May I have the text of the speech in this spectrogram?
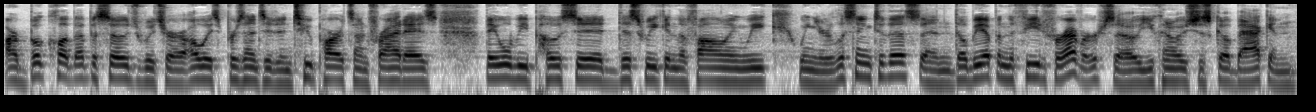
Our book club episodes, which are always presented in two parts on Fridays, they will be posted this week and the following week when you're listening to this, and they'll be up in the feed forever. So you can always just go back and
